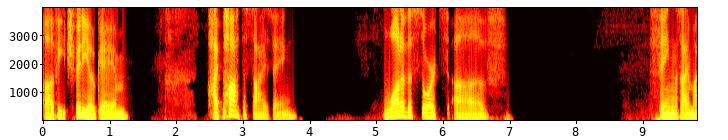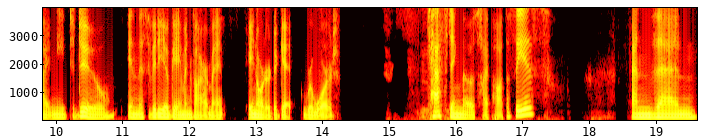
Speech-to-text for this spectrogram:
of each video game, hypothesizing what are the sorts of things I might need to do in this video game environment in order to get reward. Testing those hypotheses, and then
